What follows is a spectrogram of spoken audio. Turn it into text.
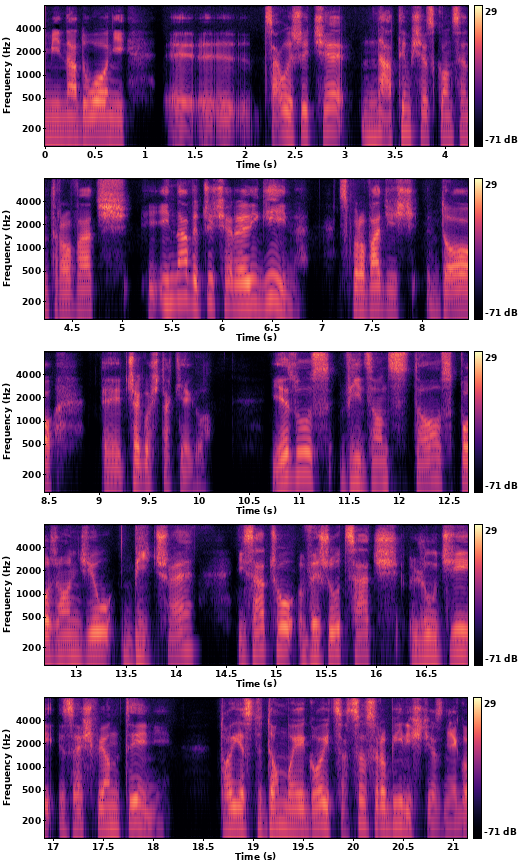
mi na dłoni, Y, y, całe życie na tym się skoncentrować i nawet życie religijne sprowadzić do y, czegoś takiego. Jezus, widząc to, sporządził bicze i zaczął wyrzucać ludzi ze świątyni. To jest dom mojego ojca. Co zrobiliście z niego?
